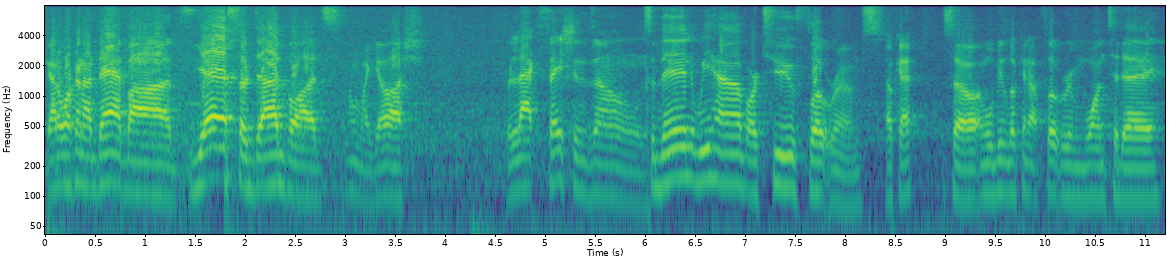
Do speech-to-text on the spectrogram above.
Got to work on our dad bods. Yes, our dad bods. Oh my gosh. Relaxation zone. So then we have our two float rooms. Okay. So and we'll be looking at float room one today.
